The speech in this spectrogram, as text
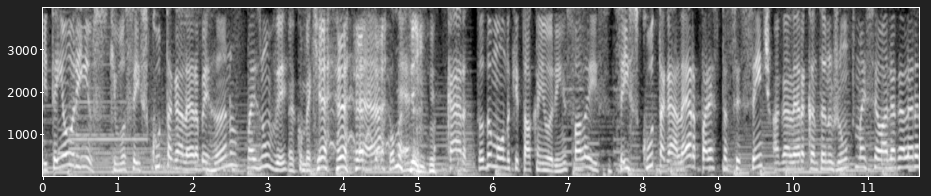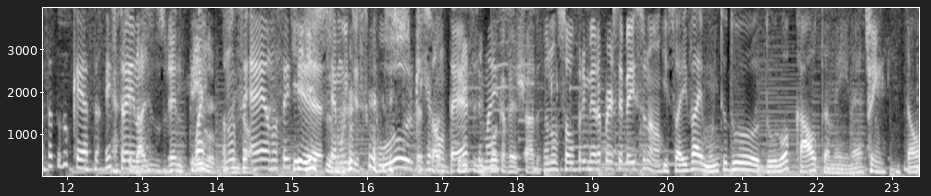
E tem ourinhos, que você escuta a galera berrando, mas não vê. É, Como é que é? É, Como é. assim? Cara, todo mundo que toca em Ourinhos fala isso. Você escuta a galera, parece que você sente a galera cantando junto, mas você olha a galera tá tudo quieta. É É a estranho, não cidade dos ventrílocos. eu não sei, então. é, eu não sei se, é, se é muito escuro, o que, que acontece, mas boca fechada. eu não sou o primeiro a perceber isso, não. Isso aí vai muito do, do local também, né? Sim. Então,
